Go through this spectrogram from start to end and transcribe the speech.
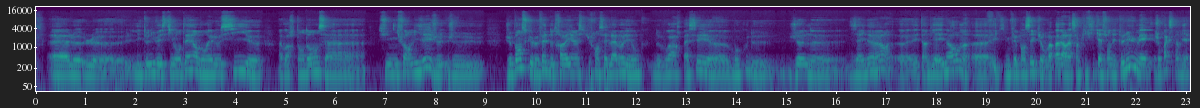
euh, le, les tenues vestimentaires vont elles aussi avoir tendance à s'uniformiser. Je, je, je, pense que le fait de travailler à l'Institut français de la mode et donc de voir passer beaucoup de jeunes designers est un biais énorme et qui me fait penser qu'on ne va pas vers la simplification des tenues, mais je crois que c'est un biais.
